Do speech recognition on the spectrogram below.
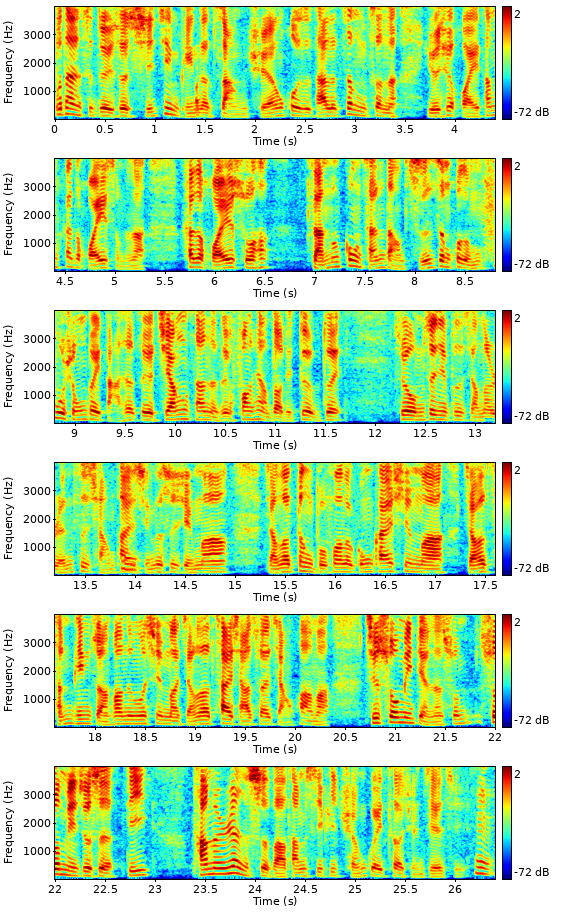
不但是对说习近平的掌权或者他的政策呢，有一些怀疑。他们开始怀疑什么呢？开始怀疑说，咱们共产党执政或者我们父兄辈打下这个江山的这个方向到底对不对？所以我们最近不是讲到任志强判刑的事情吗？讲到邓普方的公开信吗？讲到陈平转发那封信吗？讲到蔡霞出来讲话吗？其实说明点呢，说说明就是第一。他们认识到他们是一批权贵特权阶级，嗯，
